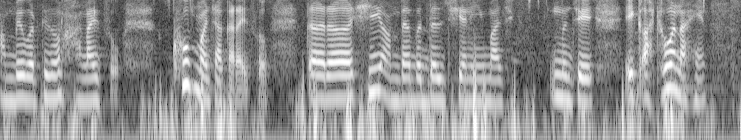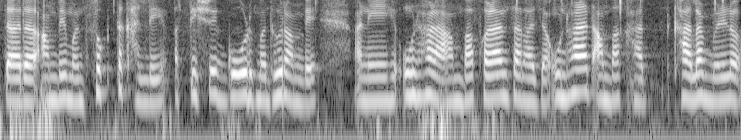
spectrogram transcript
आंबेवरती जाऊन हाणायचो. खूप मजा करायचो. तर ही आंब्याबद्दलची आणि माझी म्हणजे एक आठवण आहे. तर आंबे मनसोक्त खाल्ले अतिशय गोड मधुर आंबे आणि उन्हाळा आंबा फळांचा राजा. उन्हाळ्यात आंबा खात खायला मिळणं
